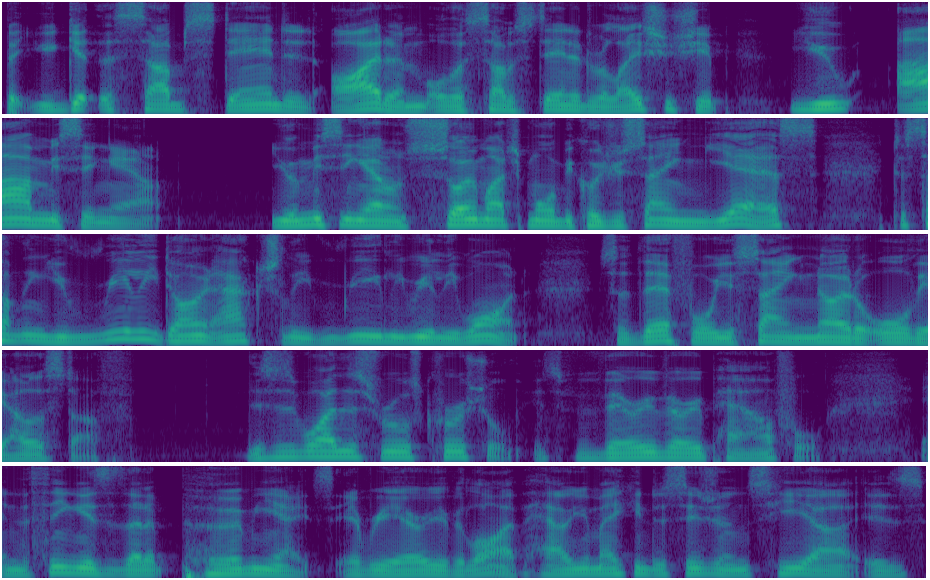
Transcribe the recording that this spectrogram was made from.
but you get the substandard item or the substandard relationship, you are missing out. You're missing out on so much more because you're saying yes to something you really don't actually really, really want. So therefore, you're saying no to all the other stuff. This is why this rule is crucial. It's very, very powerful. And the thing is, is that it permeates every area of your life. How you're making decisions here is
